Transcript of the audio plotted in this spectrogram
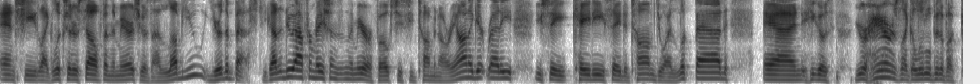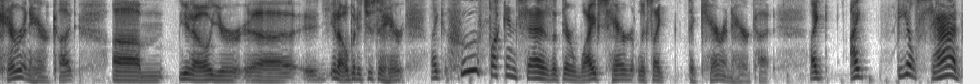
and she like looks at herself in the mirror. She goes, "I love you. You're the best." You got to do affirmations in the mirror, folks. You see Tom and Ariana get ready. You see Katie say to Tom, "Do I look bad?" And he goes, "Your hair is like a little bit of a Karen haircut. Um, you know, you're, uh, you know, but it's just a hair. Like, who fucking says that their wife's hair looks like the Karen haircut? Like, I feel sad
